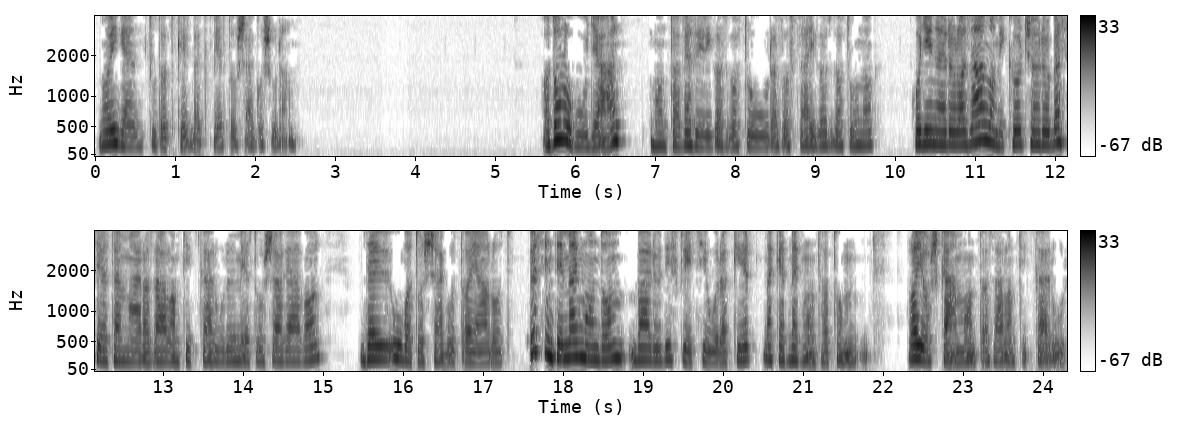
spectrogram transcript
No igen, tudod kérlek, méltóságos uram. A dolog úgy áll, mondta a vezérigazgató úr az osztályigazgatónak, hogy én erről az állami kölcsönről beszéltem már az államtitkár úr őméltóságával, de ő óvatosságot ajánlott. Őszintén megmondom, bár ő diszkrécióra kért, neked megmondhatom. Lajoskám, mondta az államtitkár úr.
